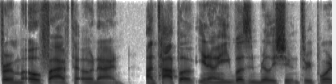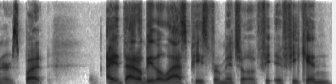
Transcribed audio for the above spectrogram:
from 05 to 09. On top of, you know, he wasn't really shooting three pointers, but I, that'll be the last piece for Mitchell. If he, if he can,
